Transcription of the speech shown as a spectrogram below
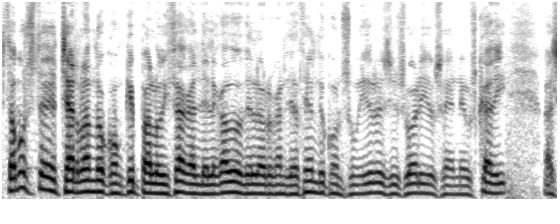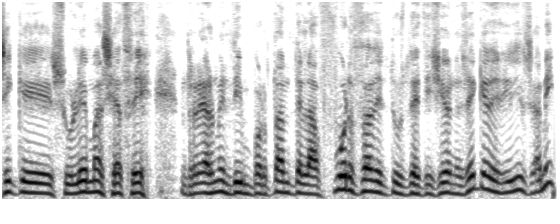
Estamos eh, charlando con Kepa Loizaga, el delegado de la Organización de Consumidores y Usuarios en Euskadi, así que su lema se hace realmente importante, la fuerza de tus decisiones. Hay que decidirse. A mí,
